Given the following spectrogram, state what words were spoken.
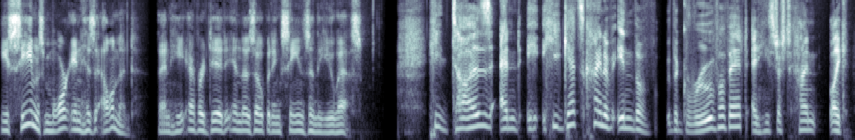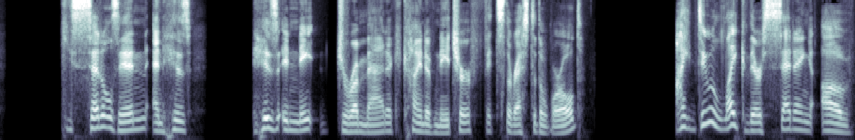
he seems more in his element than he ever did in those opening scenes in the US. He does, and he, gets kind of in the the groove of it, and he's just kind like he settles in, and his his innate dramatic kind of nature fits the rest of the world. I do like their setting of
